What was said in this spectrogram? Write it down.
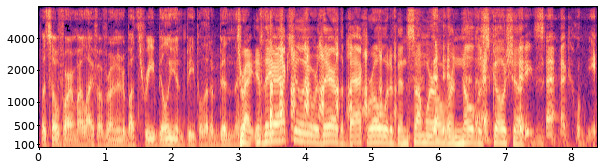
but so far in my life, I've run into about three billion people that have been there. That's right. If they actually were there, the back row would have been somewhere over in Nova Scotia. Exactly.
